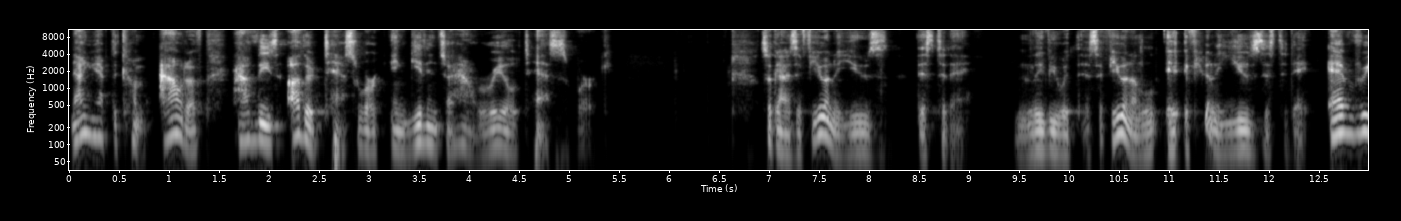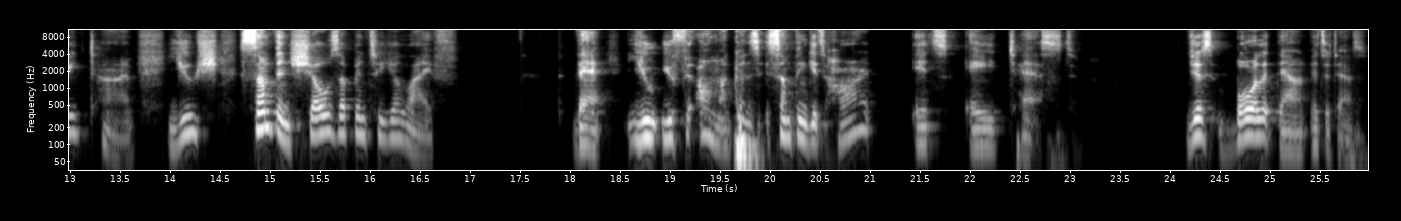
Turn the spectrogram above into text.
Now you have to come out of how these other tests work and get into how real tests work. So, guys, if you're going to use this today, leave you with this. If you're gonna if you're gonna use this today every time you sh- something shows up into your life that you you feel oh my goodness something gets hard it's a test. Just boil it down it's a test.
